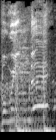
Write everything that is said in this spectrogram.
type of window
